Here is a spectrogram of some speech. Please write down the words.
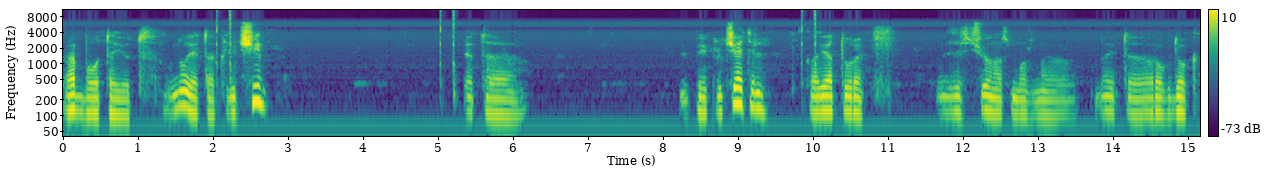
работают. Ну, это ключи. Это переключатель клавиатуры. Здесь что у нас можно? Ну, это рокдок.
